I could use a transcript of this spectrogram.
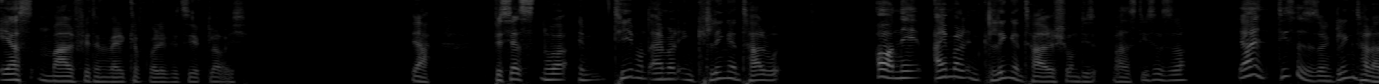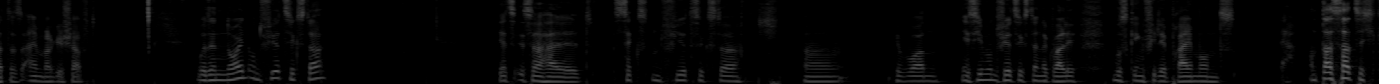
ersten Mal für den Weltcup qualifiziert, glaube ich. Ja, bis jetzt nur im Team und einmal in Klingenthal. Wo oh, nee, einmal in Klingenthal schon. Diese, war das diese Saison? Ja, diese Saison. Klingenthal hat das einmal geschafft wurde 49. Jetzt ist er halt 46. Äh, geworden. Ne, 47. in der Quali, muss gegen Philipp Raimund. Ja, und das hat sich,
